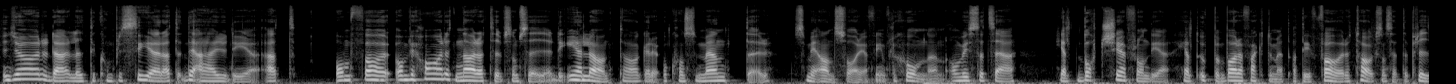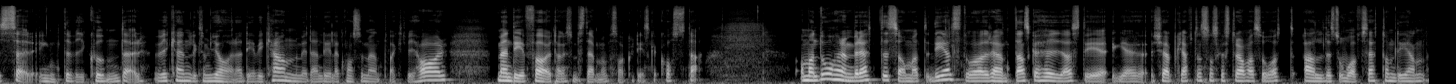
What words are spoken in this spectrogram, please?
gör det där lite komplicerat det är ju det att om, för, om vi har ett narrativ som säger det är löntagare och konsumenter som är ansvariga för inflationen. Om vi så att säga helt bortser från det helt uppenbara faktumet att det är företag som sätter priser, inte vi kunder. Vi kan liksom göra det vi kan med den lilla konsumentvakt vi har. Men det är företagen som bestämmer vad saker och ting ska kosta. Om man då har en berättelse om att dels då räntan ska höjas, det är köpkraften som ska stramas åt alldeles oavsett om det är en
